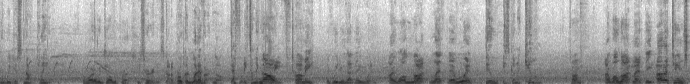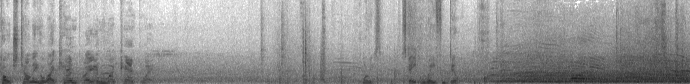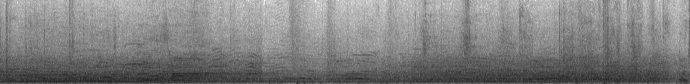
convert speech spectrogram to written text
Why don't we just not play him? And why don't we tell the press? He's hurt. He's got a broken whatever. No. Definitely something No, to believe. Tommy. If we do that, they win. I will not let them win. Dill is gonna kill him. Tommy, I will not let the other team's coach tell me who I can play and who I can't play. Maurice, stay away from Dill.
